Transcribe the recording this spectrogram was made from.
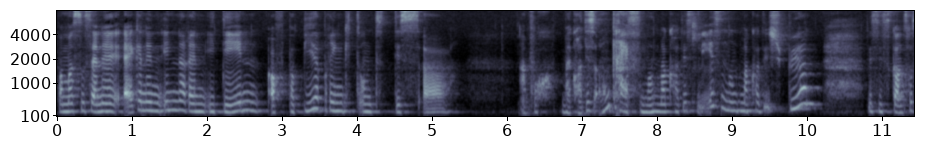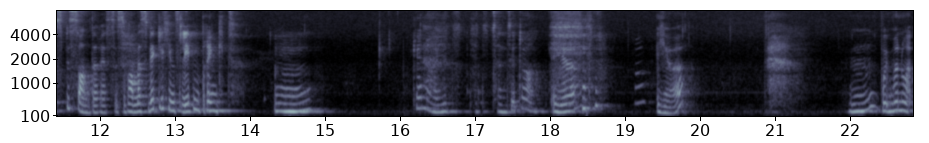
Wenn man so seine eigenen inneren Ideen auf Papier bringt und das äh, einfach, man kann das angreifen und man kann das lesen und man kann das spüren, das ist ganz was Besonderes. Also wenn man es wirklich ins Leben bringt. Mhm. Genau, jetzt, jetzt sind sie da. Ja. ja. Hm, wollen, wir nur,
